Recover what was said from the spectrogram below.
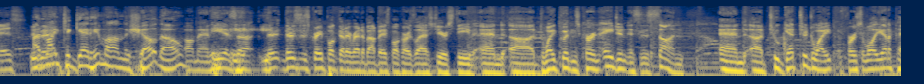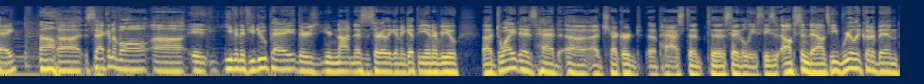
is. You I'd think? like to get him on the show, though. Oh man, he is. Uh, there, there's this great book that I read about baseball cards last year, Steve, and uh, Dwight Gooden's current agent is his son. And uh, to get to Dwight, first of all, you got to pay. Oh. Uh, second of all, uh, it, even if you do pay, there's you're not necessarily going to get the interview. Uh, Dwight has had uh, a checkered uh, past, to, to say the least. He's ups and downs. He really could have been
